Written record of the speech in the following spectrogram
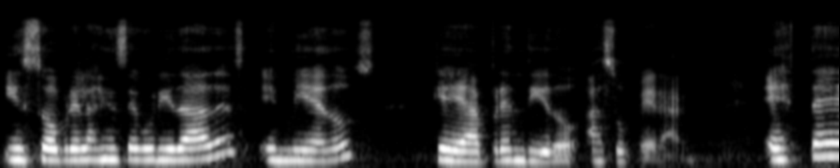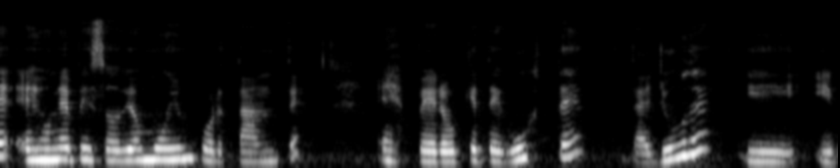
y sobre las inseguridades y miedos que he aprendido a superar. Este es un episodio muy importante, espero que te guste, te ayude y,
